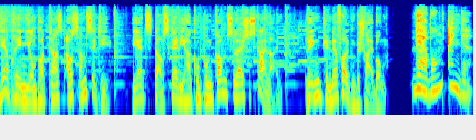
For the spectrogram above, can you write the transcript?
der Premium-Podcast aus Some City. Jetzt auf steadyhq.com slash skyline. Link in der Folgenbeschreibung. Werbung Ende.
